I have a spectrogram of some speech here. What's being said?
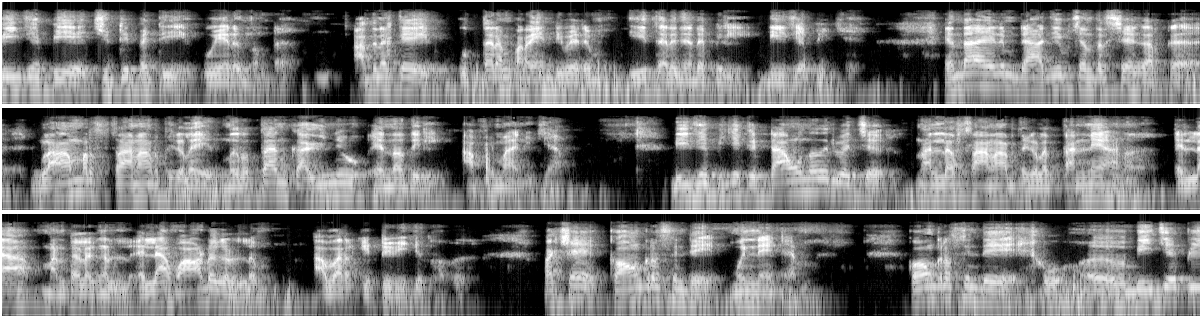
ബി ജെ പിയെ ചുറ്റിപ്പറ്റി ഉയരുന്നുണ്ട്. അതിനൊക്കെ ഉത്തരം പറയേണ്ടി വരും ഈ തെരഞ്ഞെടുപ്പിൽ ബി ജെ പിക്ക്. എന്തായാലും രാജീവ് ചന്ദ്രശേഖർക്ക് ഗ്ലാമർ സ്ഥാനാർത്ഥികളെ നിർത്താൻ കഴിഞ്ഞു എന്നതിൽ അഭിമാനിക്കാം. ബി ജെ പിക്ക് കിട്ടാവുന്നതിൽ വെച്ച് നല്ല സ്ഥാനാർത്ഥികളെ തന്നെയാണ് എല്ലാ മണ്ഡലങ്ങളിലും എല്ലാ വാർഡുകളിലും അവർ ഇട്ടിരിക്കുന്നത്. പക്ഷേ കോൺഗ്രസിന്റെ മുന്നേറ്റം കോൺഗ്രസിന്റെ B J P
